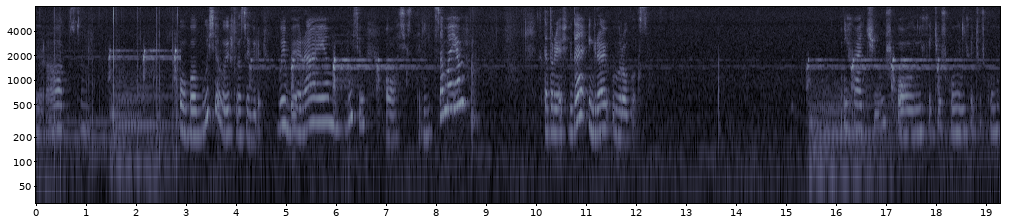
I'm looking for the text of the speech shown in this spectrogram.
убираться. О, бабуся вышла с игры. Выбираем бусю. О, сестрица моя, с которой я всегда играю в Roblox. Не хочу школу, не хочу школу, не хочу школу.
